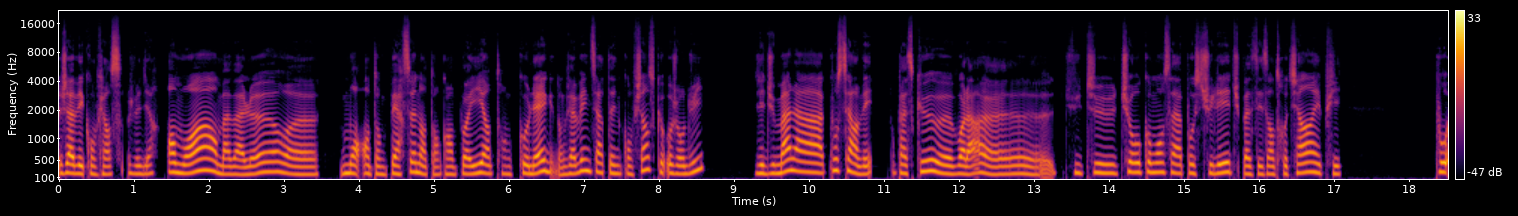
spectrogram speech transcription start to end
j'avais confiance, je veux dire, en moi, en ma valeur, euh, moi en tant que personne, en tant qu'employé, en tant que collègue. Donc j'avais une certaine confiance qu'aujourd'hui, j'ai du mal à conserver parce que euh, voilà, euh, tu, tu, recommences à postuler, tu passes des entretiens et puis pour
